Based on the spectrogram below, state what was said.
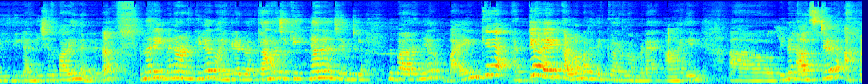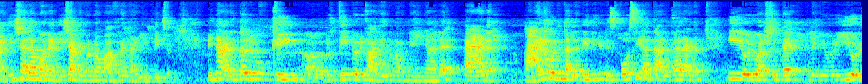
രീതിയിൽ അനീഷ് അത് പറയുന്നുണ്ട് കേട്ടോ. അന്നേരം ഇവനാണെങ്കിൽ ഭയങ്കരമായിട്ട് ക്യാമറ ചെക്ക് ഞാനത് ചെയ്തിട്ടില്ല എന്ന് പറഞ്ഞ് ഭയങ്കര അടിപൊളിയായിട്ട് കള്ളം പറഞ്ഞ് നിൽക്കുകയാണ് നമ്മുടെ ആര്യൻ. പിന്നെ ലാസ്റ്റ് അനീഷ് ആരാ മോനെ? അനീഷ് അവനെ കൊണ്ട് ആ പാത്രം കഴിയിപ്പിച്ചു പിന്നെ അടുത്തൊരു ക്ലീൻ വൃത്തിന്റെ ഒരു കാര്യം എന്ന് പറഞ്ഞു കഴിഞ്ഞാൽ പാഡ് പാഡ് പോലും നല്ല രീതിക്ക് ഡിസ്പോസ് ചെയ്യാത്ത ആൾക്കാരാണ് ഈ ഒരു വർഷത്തെ അല്ലെങ്കിൽ ഈ ഒരു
